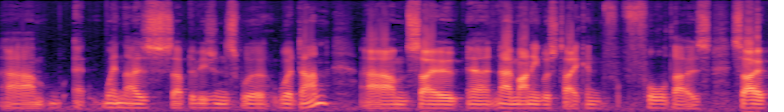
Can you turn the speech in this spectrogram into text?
um, when those subdivisions were, were done. Um, so uh, no money was taken f- for those. So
